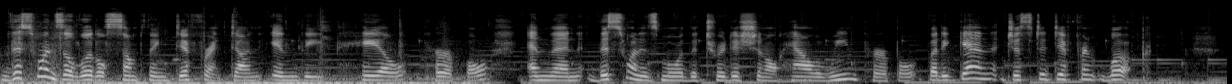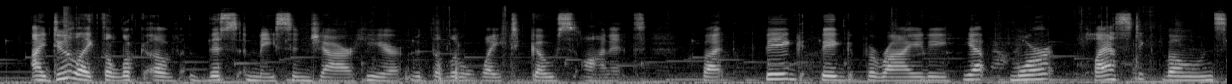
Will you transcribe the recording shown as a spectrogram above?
This one's a little something different done in the pale purple and then this one is more the traditional Halloween purple but again just a different look. I do like the look of this mason jar here with the little white ghosts on it but big big variety yep more plastic bones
